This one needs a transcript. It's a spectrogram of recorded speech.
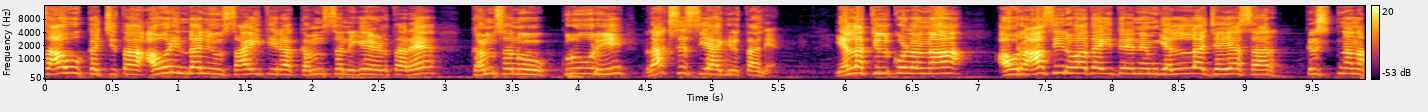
ಸಾವು ಖಚಿತ. ಅವರಿಂದ ನೀವು ಸಾಯ್ತೀರಾ? ಕಂಸನಿಗೆ ಹೇಳ್ತಾರೆ, ಕಂಸನು ಕ್ರೂರಿ ರಾಕ್ಷಸಿಯಾಗಿರ್ತಾನೆ. ಎಲ್ಲ ತಿಳ್ಕೊಳ್ಳೋಣ. ಅವರ ಆಶೀರ್ವಾದ ಇದ್ದರೆ ನಿಮಗೆಲ್ಲ ಜಯ ಸರ್. ಕೃಷ್ಣನ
